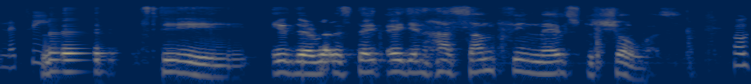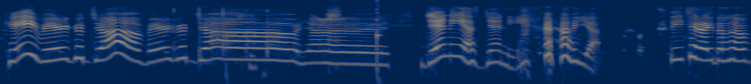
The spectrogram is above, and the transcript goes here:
Let's see. Let's see if the real estate agent has something else to show us. Okay, very good job. Very good job. Yay. Jenny as Jenny. yeah. Teacher, I don't have,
